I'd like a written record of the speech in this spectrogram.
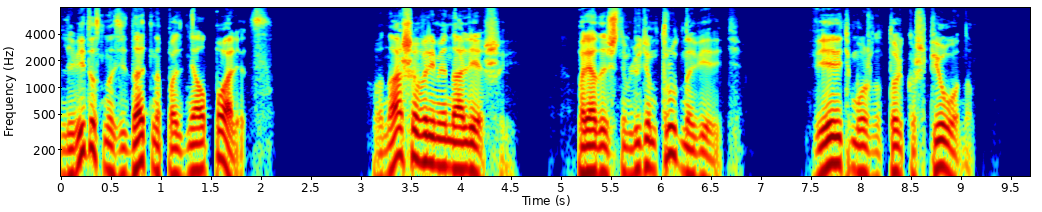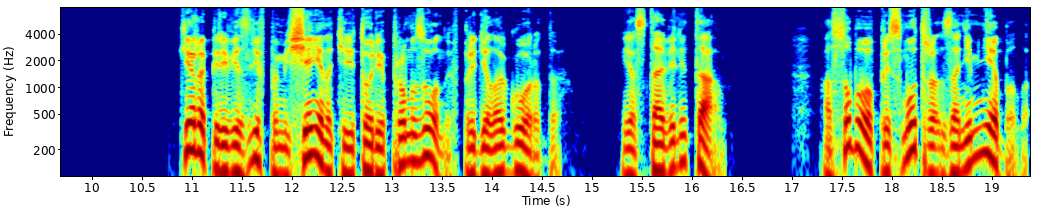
Левитас назидательно поднял палец. В наши времена леший. Порядочным людям трудно верить. Верить можно только шпионам. Кера перевезли в помещение на территории промзоны в пределах города и оставили там. Особого присмотра за ним не было,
